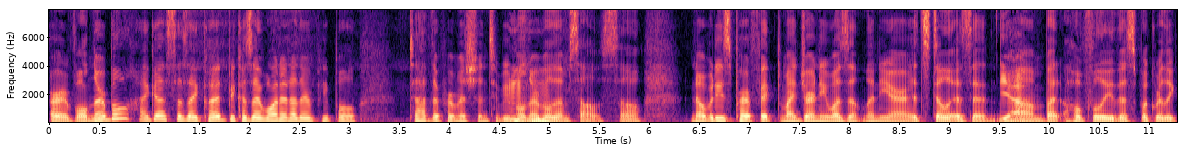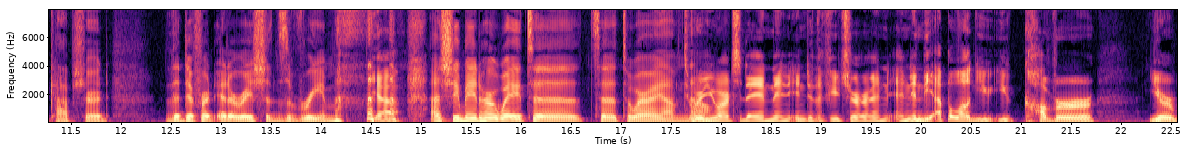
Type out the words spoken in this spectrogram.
or vulnerable, I guess, as I could, because I wanted other people to have the permission to be vulnerable Mm-hmm. themselves. So. Nobody's perfect. My journey wasn't linear. It still isn't. Yeah. Um, but hopefully, this book really captured the different iterations of Reem. Yeah. as she made her way to to, to where I am to now. where you are today and then into the future. And and in the epilogue, you you cover your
